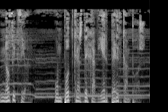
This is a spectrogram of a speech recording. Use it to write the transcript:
No ficción un podcast de Javier Pérez Campos.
